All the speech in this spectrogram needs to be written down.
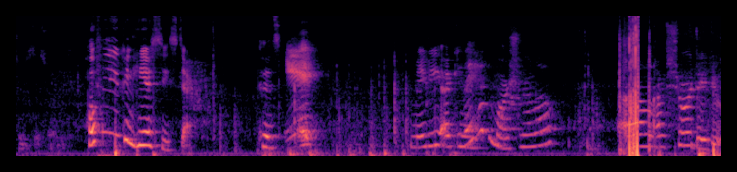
choose this one. Hopefully you can hear sister. Step. Cause maybe I can. Do can. they have marshmallow? Um, I'm sure they do.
